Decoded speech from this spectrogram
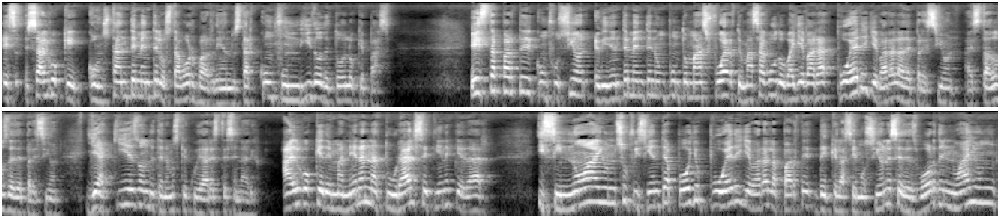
es, es algo que constantemente lo está bombardeando, estar confundido de todo lo que pasa. Esta parte de confusión, evidentemente en un punto más fuerte más agudo, va a llevar a, puede llevar a la depresión, a estados de depresión. Y aquí es donde tenemos que cuidar este escenario. Algo que de manera natural se tiene que dar. Y si no hay un suficiente apoyo, puede llevar a la parte de que las emociones se desborden, no hay un,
